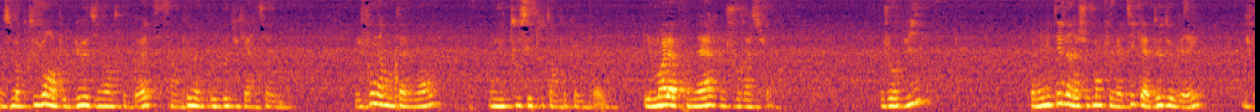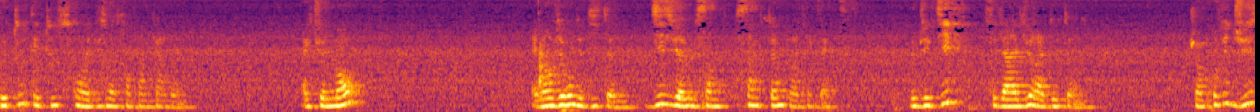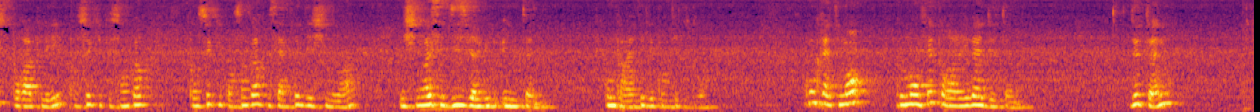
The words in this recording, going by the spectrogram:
On se moque toujours un peu de lui au entre potes, c'est un peu notre bobo du quartier. Mais fondamentalement, on est tous et toutes un peu comme Paul. Et moi, la première, je vous rassure. Aujourd'hui, pour limiter le réchauffement climatique à 2 degrés, il faut toutes et tous qu'on réduise notre empreinte carbone. Actuellement, elle est environ de 10 tonnes, 10,5 tonnes pour être exact. L'objectif, c'est de la réduire à 2 tonnes. J'en profite juste pour rappeler, pour ceux qui pensent encore, que c'est la faute des Chinois, les Chinois c'est 10,1 tonnes. On peut arrêter de les pointer du doigt. Concrètement, comment on fait pour arriver à 2 tonnes? 2 tonnes,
